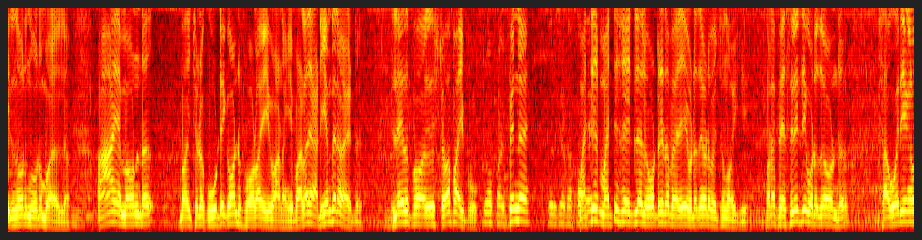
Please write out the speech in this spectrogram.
ഇരുന്നൂറും നൂറും പോലല്ലോ ആ എമൗണ്ട് ഇച്ചിരി കൂട്ടിക്കൊണ്ട് ഫോളോ ചെയ്യുവാണെങ്കിൽ വളരെ അടിയന്തരമായിട്ട് ഇല്ലെങ്കിൽ ഇത് സ്റ്റോപ്പായി പോകും പിന്നെ മറ്റ് മറ്റ് സ്റ്റേറ്റിലെ ലോട്ടറിയുടെ വില ഇവിടത്തെ ഇവിടെ വെച്ച് നോക്കി. കുറേ ഫെസിലിറ്റി കൊടുത്തതുകൊണ്ട് സൗകര്യങ്ങൾ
